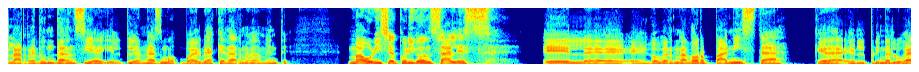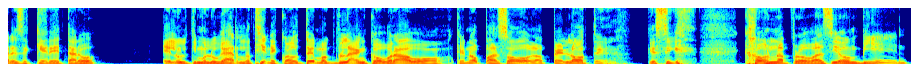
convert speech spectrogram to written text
la redundancia y el pleonasmo, vuelve a quedar nuevamente. Mauricio Curi González, el, eh, el gobernador panista, queda en el primer lugar, es de Querétaro. El último lugar lo tiene Cuauhtémoc Blanco Bravo, que no pasó la pelote, que sigue con una aprobación bien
